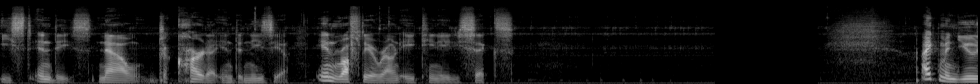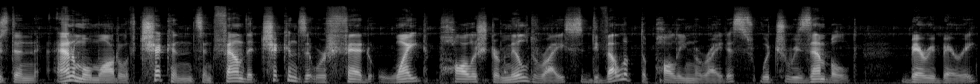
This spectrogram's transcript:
East Indies, now Jakarta, Indonesia, in roughly around 1886. Eijkman used an animal model of chickens and found that chickens that were fed white, polished, or milled rice developed the polyneuritis, which resembled beriberi,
